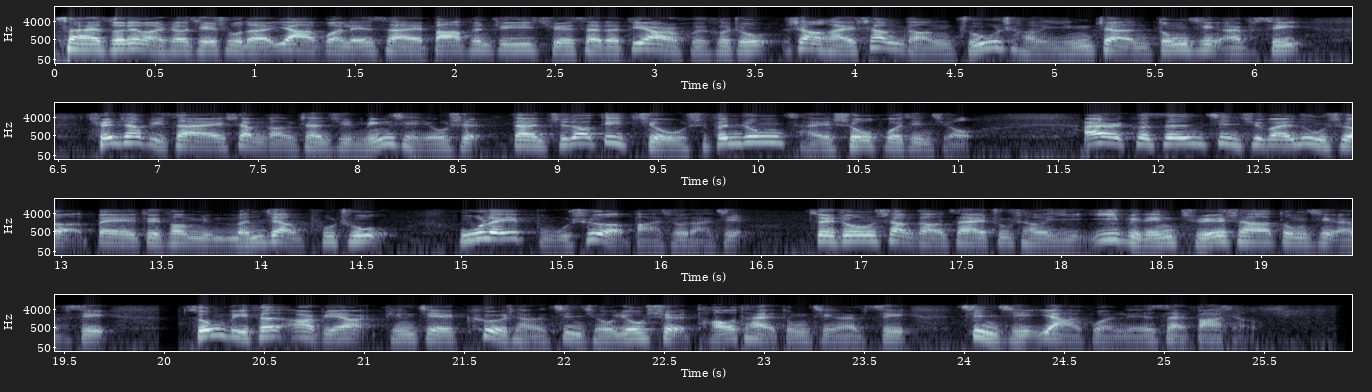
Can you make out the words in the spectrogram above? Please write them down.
在昨天晚上结束的亚冠联赛八分之一决赛的第二回合中上海上港主场迎战东京 fc 全场比赛上港占据明显优势但直到第九十分钟才收获进球。埃尔克森禁区外怒射被对方门将扑出吴磊补射把球打进最终上港在主场以一比零绝杀东京 fc 总比分二比二凭借客场进球优势淘汰东京 fc 晋级亚冠联赛八强。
